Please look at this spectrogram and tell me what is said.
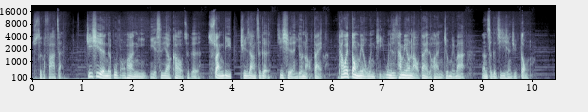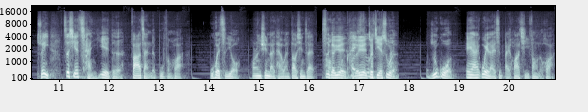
这个发展。机器人的部分化，你也是要靠这个算力去让这个机器人有脑袋嘛，它会动没有问题。问题是它没有脑袋的话，你就没办法让这个机器人去动。所以这些产业的发展的部分化，不会只有黄仁勋来台湾到现在四个月、五个月就结束了。如果 AI 未来是百花齐放的话，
